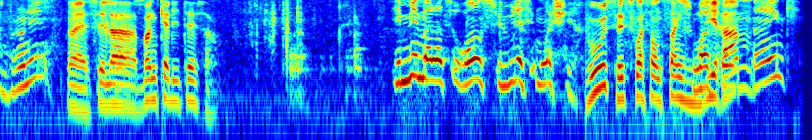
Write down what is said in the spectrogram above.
Vous comprenez? Ouais, c'est la bonne qualité, ça. Et même à l'assurance, celui-là, c'est moins cher. Vous, c'est 65 dirhams. 65.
